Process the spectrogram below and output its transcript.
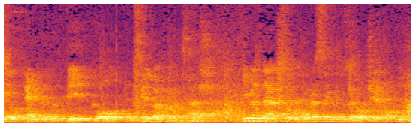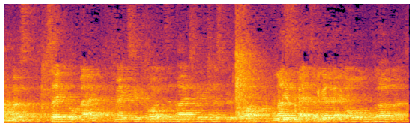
legal tender would be gold and silver coinage, even they have sold everything to the Rothschild Oppenheimers, they go back, make the coins and I rich as before. Doesn't matter where the gold, uh,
